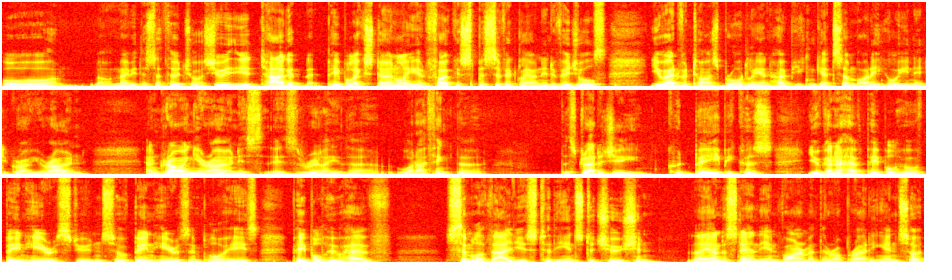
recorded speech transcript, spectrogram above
or well, maybe there's a third choice. You you target people externally and focus specifically on individuals. You advertise broadly and hope you can get somebody, or you need to grow your own. And growing your own is is really the what I think the the strategy could be because you're going to have people who have been here as students, who have been here as employees, people who have similar values to the institution. They understand the environment they're operating in. So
